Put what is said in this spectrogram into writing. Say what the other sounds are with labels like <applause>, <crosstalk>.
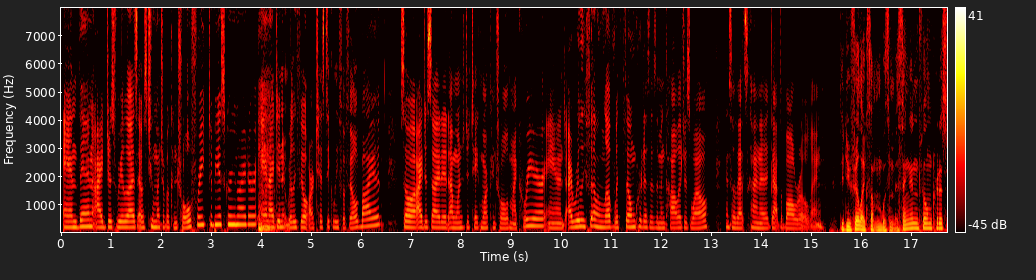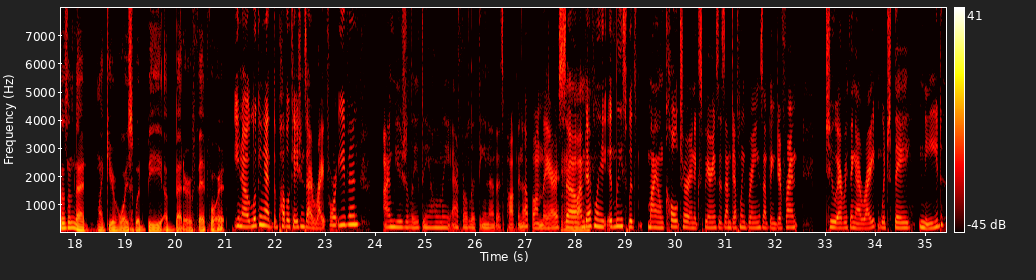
And then I just realized I was too much of a control freak to be a screenwriter, <laughs> and I didn't really feel artistically fulfilled by it. So I decided I wanted to take more control of my career, and I really fell in love with film criticism in college as well. And so that's kind of got the ball rolling. Did you feel like something was missing in film criticism that like your voice would be a better fit for it? You know, looking at the publications I write for, even, I'm usually the only Afro Latina that's popping up on there. So I'm Mm. definitely, at least with my own culture and experiences, I'm definitely bringing something different to everything I write, which they need,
